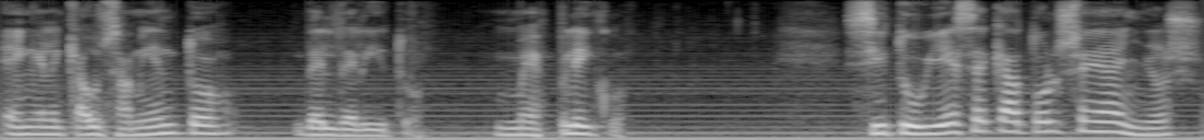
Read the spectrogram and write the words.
en el encauzamiento del delito. Me explico. Si tuviese 14 años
